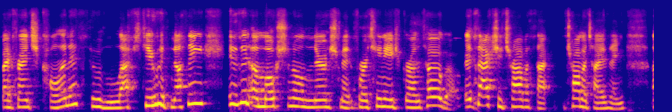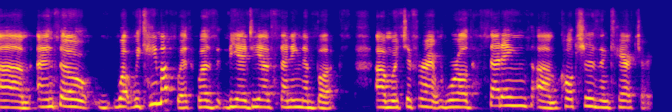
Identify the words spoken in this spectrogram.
by French colonists who left you with nothing isn't emotional nourishment for a teenage girl in Togo. It's actually traumatizing. Um, and so, what we came up with was the idea of sending them books um, with different world settings, um, cultures, and characters.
